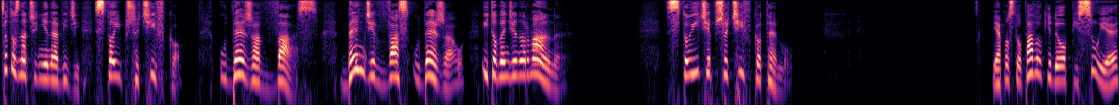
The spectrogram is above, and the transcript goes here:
Co to znaczy nienawidzi? Stoi przeciwko, uderza w was, będzie w was uderzał i to będzie normalne. Stoicie przeciwko temu. I apostoł Paweł, kiedy opisuje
